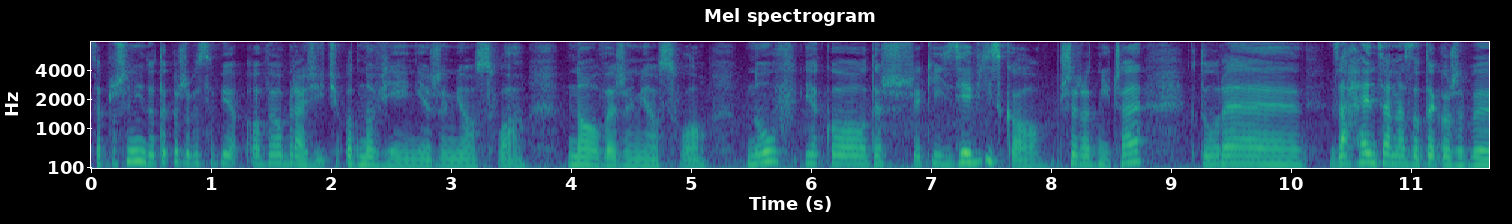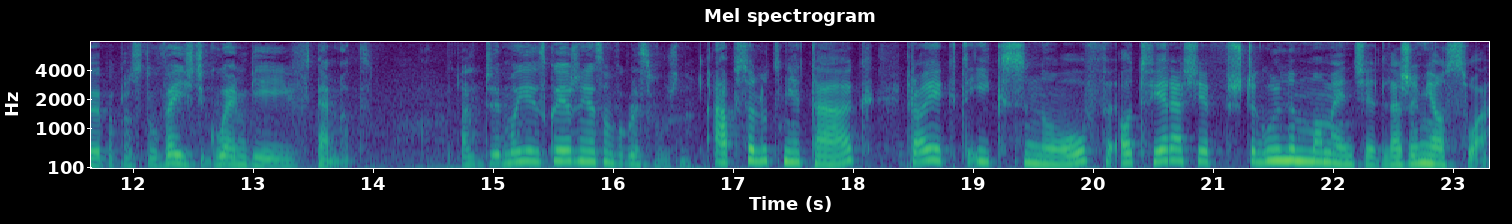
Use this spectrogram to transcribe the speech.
zaproszenie do tego, żeby sobie wyobrazić odnowienie rzemiosła, nowe rzemiosło, nów jako też jakieś zjawisko przyrodnicze, które zachęca nas do tego, żeby po prostu wejść głębiej w temat. Ale czy moje skojarzenia są w ogóle słuszne? Absolutnie tak. Projekt X NUF otwiera się w szczególnym momencie dla rzemiosła.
